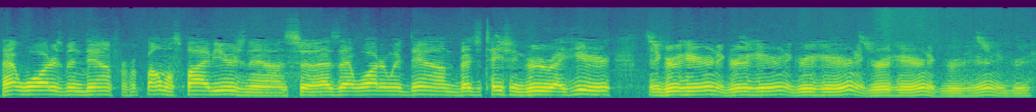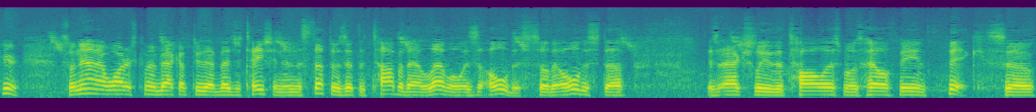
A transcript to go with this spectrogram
that water's been down for almost five years now. And so as that water went down, vegetation grew right here, and it grew here, and it grew here, and it grew here, and it grew here, and it grew here, and it grew here. So now that water's coming back up through that vegetation, and the stuff that was at the top of that level is the oldest. So the oldest stuff is actually the tallest, most healthy, and thick. So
